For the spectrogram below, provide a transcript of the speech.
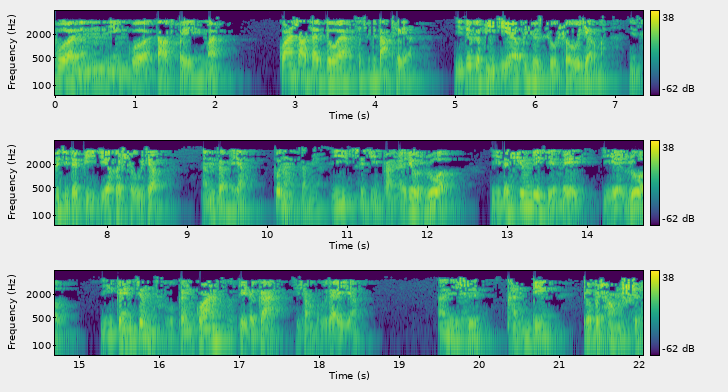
膊能拧过大腿吗？官煞太多呀，它就是大腿呀。你这个比劫不就是手手脚吗？你自己的比劫和手脚能怎么样？不能怎么样。你自己本来就弱，你的兄弟姐妹也弱，你跟政府跟官府对着干，就像古代一样。那你是肯定得不偿失的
